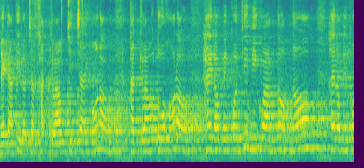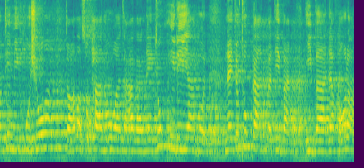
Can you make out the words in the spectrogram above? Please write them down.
ในการที่เราจะขัดเกลาจิตใจของเรา ขัดเกลาตัวของเรา ให้เราเป็นคนที่มีความนอบน้อม ให้เราเป็นคนที่มีคูชัวต่ออัลสุบฮานะฮูวะตะอาลาในทุกอิริยาบถในทุกๆการปฏิบัติอิบาดะของเรา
